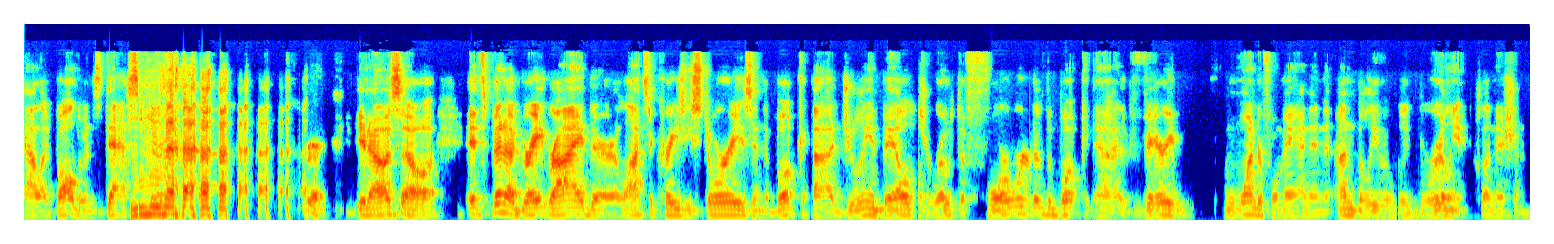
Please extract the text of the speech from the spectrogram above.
Alec Baldwin's desk. you know, so it's been a great ride. There are lots of crazy stories in the book. Uh, Julian Bailes wrote the foreword of the book. Uh, very wonderful man and unbelievably brilliant clinician.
